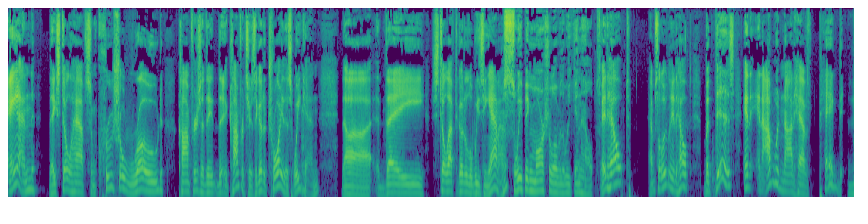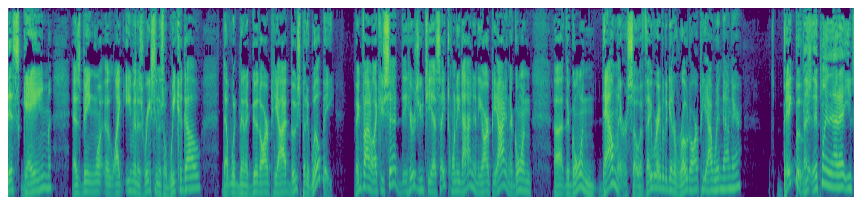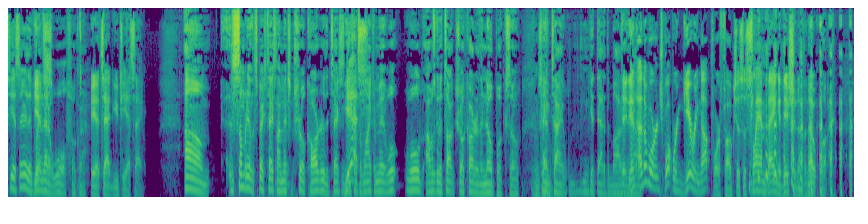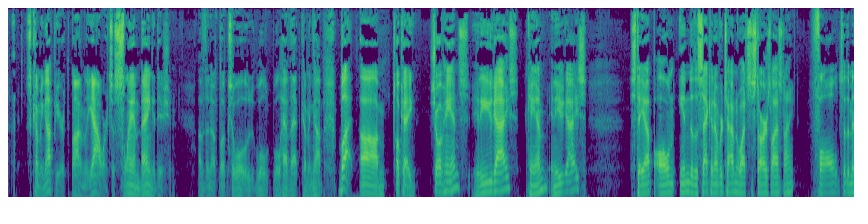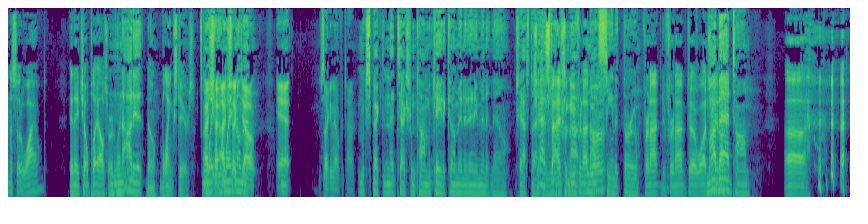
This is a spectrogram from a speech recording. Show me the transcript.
and they still have some crucial road conference. The, the conferences they go to Troy this weekend. Uh, they still have to go to Louisiana. Sweeping Marshall over the weekend helped. It helped. Absolutely, it helped. But this, and and I would not have pegged this game as being one, like even as recent as a week ago. That would have been a good RPI boost, but it will be. They can find, like you said, here's UTSA 29 in the RPI, and they're going, uh, they're going down there. So if they were able to get a road RPI win down there, big boost. They, they playing that at UTSA or they playing Yes. that at Wolff? Okay. it's at UTSA. Um, somebody on the specs text line mentioned Trill Carter, the Texas Yes. defensive line commit. We'll, we'll, I was going to talk Trill Carter in the notebook, so hang tight. We'll get that at the bottom. In now. other words, what we're gearing up for, folks, is a slam bang edition of the Notebook. It's coming up here at the bottom of the hour. It's a slam bang edition of the Notebook, so we'll we'll we'll have that coming up. But um, okay, show of hands. Any of you guys, Cam? Any of you guys stay up all into the second overtime to watch the Stars last night fall to the Minnesota Wild? NHL playoffs are underway? Not it. No, blank stares. I, Wait- che- I waiting on checked that. out at second overtime. I'm expecting that text from Tom McKay to come in at any minute now, chastising, Chastising you you for for not, not doing seeing it through. For not for not uh, watching. My it on- bad, Tom. Uh,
